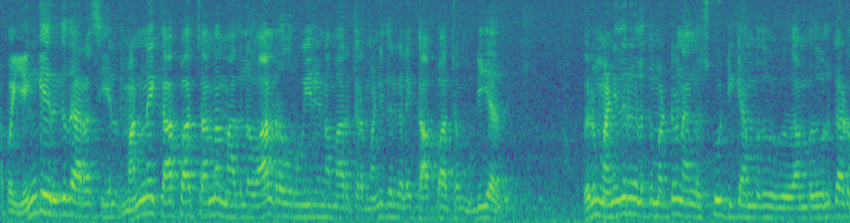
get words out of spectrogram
அப்போ எங்கே இருக்குது அரசியல்? மண்ணை காப்பாற்றாமல் அதில் வாழ்கிற ஒரு உயிரினமாக இருக்கிற மனிதர்களை காப்பாற்ற முடியாது. வெறும் மனிதர்களுக்கு மட்டும் நாங்கள் ஸ்கூட்டிக்கு ஐம்பது ஐம்பது விழுக்காடு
